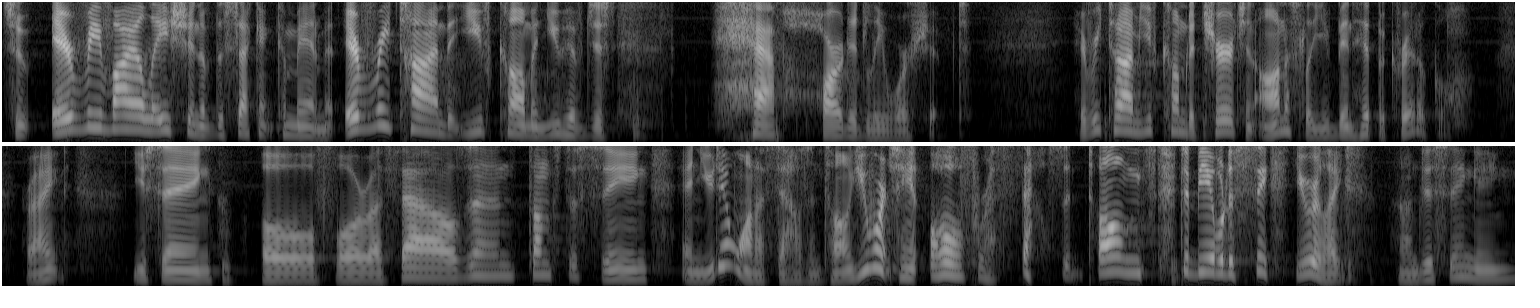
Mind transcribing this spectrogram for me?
So, every violation of the second commandment, every time that you've come and you have just half heartedly worshiped, every time you've come to church and honestly you've been hypocritical, right? You saying, Oh, for a thousand tongues to sing. And you didn't want a thousand tongues. You weren't saying, Oh, for a thousand tongues to be able to sing. You were like, I'm just singing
